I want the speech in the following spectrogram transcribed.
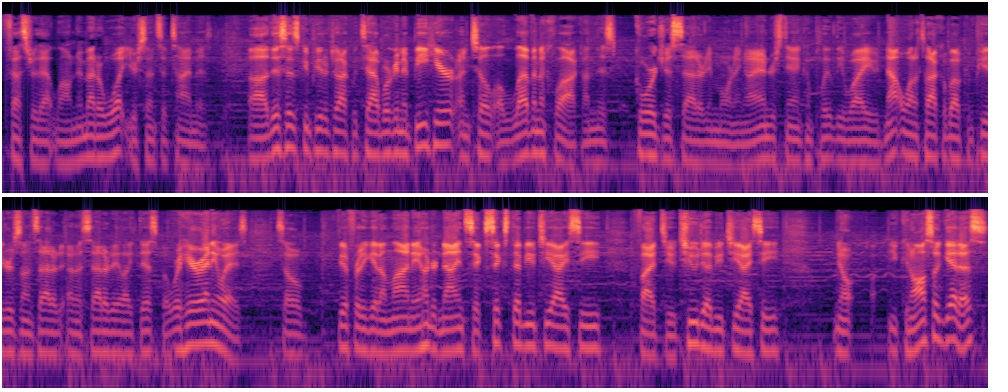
fester that long, no matter what your sense of time is. Uh, this is Computer Talk with Tab. We're going to be here until 11 o'clock on this gorgeous Saturday morning. I understand completely why you'd not want to talk about computers on Saturday on a Saturday like this, but we're here anyways. So feel free to get online 800 966 WTIC 522 WTIC. You know, you can also get us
